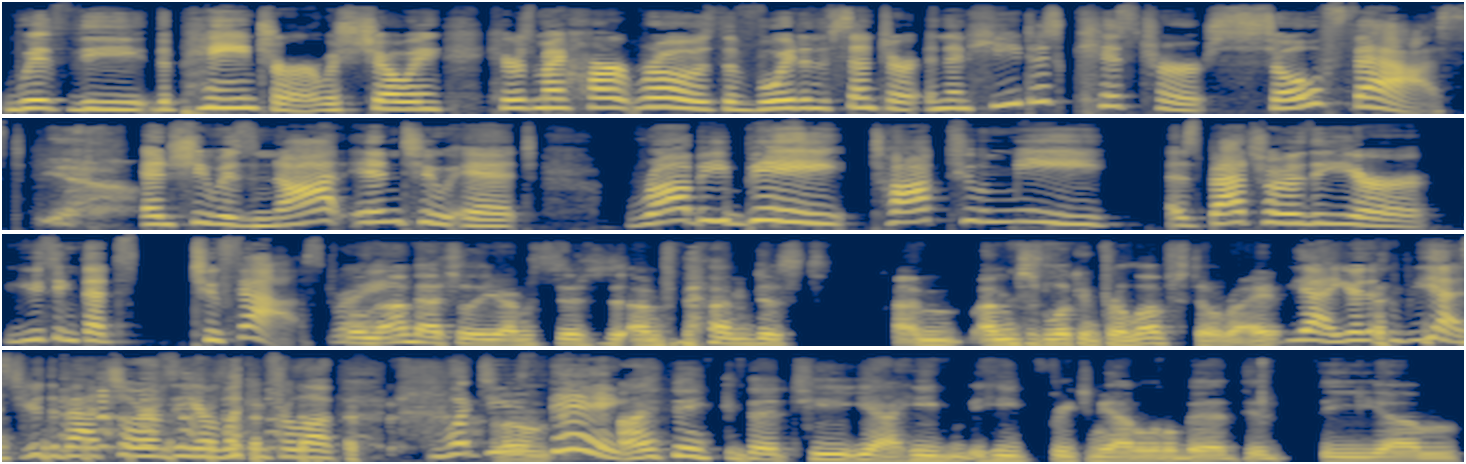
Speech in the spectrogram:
with the the painter was showing here's my heart rose, the void in the center, and then he just kissed her so fast, yeah, and she was not into it. Robbie B, talk to me as Bachelor of the Year. You think that's too fast, right? Well, not Bachelor of the Year. I'm just, I'm, I'm just, I'm, I'm just looking for love still, right? Yeah, you're the, yes, you're the Bachelor of the Year looking for love. What do you Um, think? I think that he, yeah, he, he freaked me out a little bit. The, the, um,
